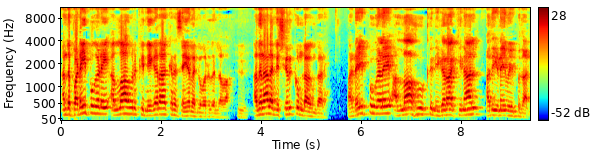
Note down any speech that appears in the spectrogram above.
அந்த படைப்புகளை அல்லாஹ்விற்கு நிகராக்கிற செயல் அங்கு வருது அல்லவா? அதனால் அங்கு ஷிர்க் உண்டாகும் தானே படைப்புகளை அல்லாஹுவுக்கு நிகராக்கினால் அது இணை வைப்புதான்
